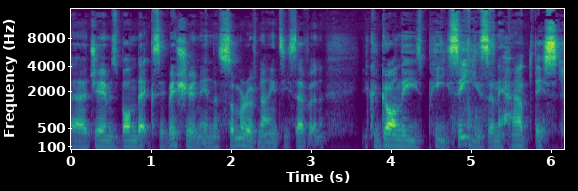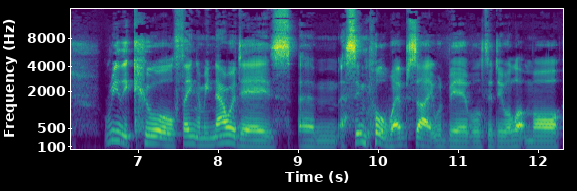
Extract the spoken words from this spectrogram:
uh, James Bond exhibition in the summer of 97, you could go on these PCs and it had this really cool thing. I mean, nowadays, um, a simple website would be able to do a lot more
